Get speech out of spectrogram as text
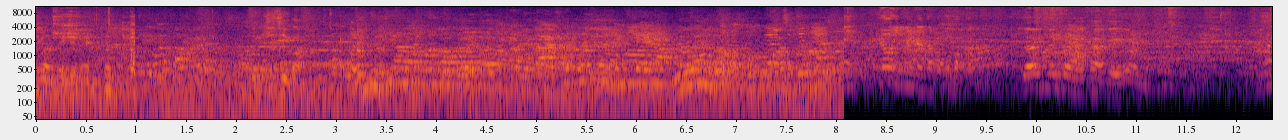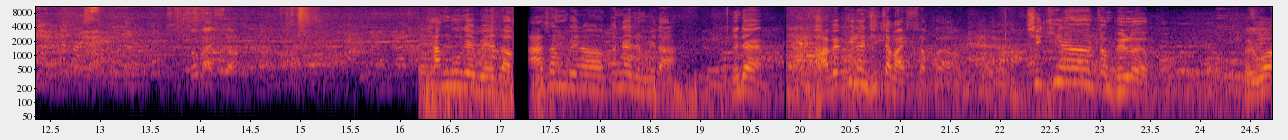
맛이야시만 되겠네. 기지가. 뼈 있는 데다 먹어봤거든. 뼈 있는 거 괜찮은데 이거는 더 맛있어. 한국에 비해서 가성비는 끝내줍니다. 근데 바베큐는 진짜 맛있었고요. 치킨은 좀 별로였고. 그리고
